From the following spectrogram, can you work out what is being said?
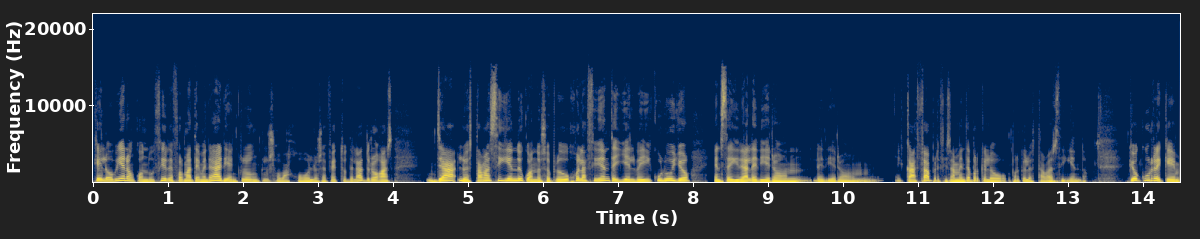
que lo vieron conducir de forma temeraria, incluso bajo los efectos de las drogas, ya lo estaban siguiendo y cuando se produjo el accidente y el vehículo huyó, enseguida le dieron, le dieron caza precisamente porque lo, porque lo estaban siguiendo. ¿Qué ocurre? Que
